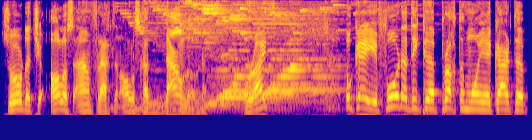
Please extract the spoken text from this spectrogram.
zorg dat je alles aanvraagt en alles gaat downloaden. Alright? Oké, voordat ik eh, prachtig mooie kaarten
